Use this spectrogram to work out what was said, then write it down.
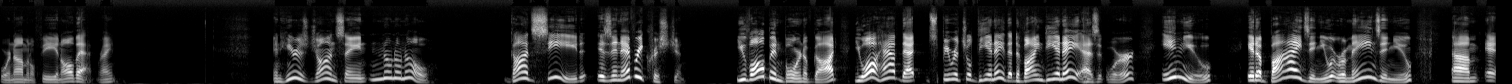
for a nominal fee and all that, right? And here is John saying, no, no, no. God's seed is in every Christian. You've all been born of God. You all have that spiritual DNA, that divine DNA, as it were, in you. It abides in you, it remains in you. Um, eh,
